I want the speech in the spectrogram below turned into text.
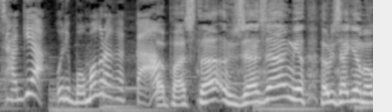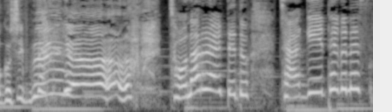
자기야, 우리 뭐 먹으러 갈까? 아, 파스타 짜장면 우리 자기가 먹고 싶은 거 전화를 할 때도 자기 퇴근했어.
